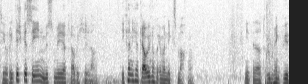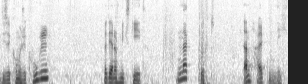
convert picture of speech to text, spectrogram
Theoretisch gesehen müssen wir ja, glaube ich, hier lang. Hier kann ich ja, glaube ich, noch immer nichts machen. Nee, denn da drüben hängt wieder diese komische Kugel, bei der noch nichts geht. Na gut, dann halten nicht.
